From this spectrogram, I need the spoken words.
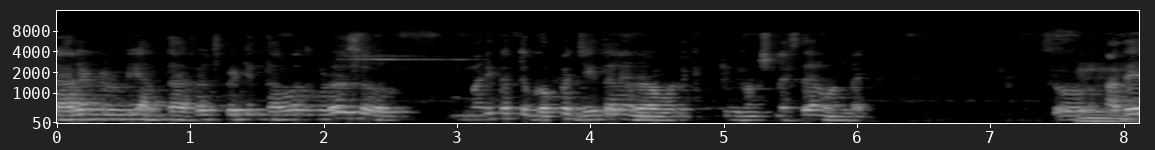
టాలెంట్ ఉండి అంత ఎఫర్ట్స్ పెట్టిన తర్వాత కూడా సో మరి పెద్ద గొప్ప జీతాలు ఏం రావు వాళ్ళకి. Two hundred less than one lakh so Hmm. అదే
